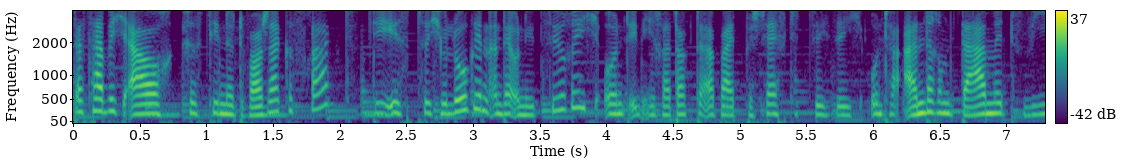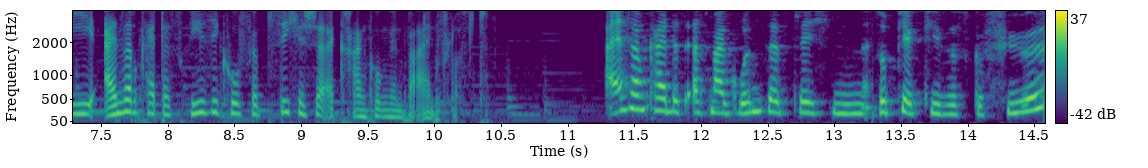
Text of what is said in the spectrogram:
Das habe ich auch Christine Dvorak gefragt. Die ist Psychologin an der Uni Zürich und in ihrer Doktorarbeit beschäftigt sie sich unter anderem damit, wie Einsamkeit das Risiko für psychische Erkrankungen beeinflusst. Einsamkeit ist erstmal grundsätzlich ein subjektives Gefühl.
